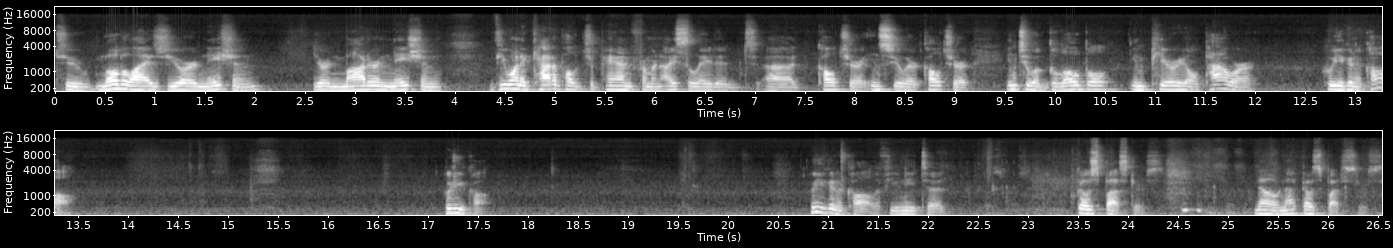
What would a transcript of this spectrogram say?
to mobilize your nation your modern nation, if you want to catapult Japan from an isolated uh, culture, insular culture, into a global imperial power, who are you going to call? Who do you call? Who are you going to call if you need to? Ghostbusters. No, not Ghostbusters.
